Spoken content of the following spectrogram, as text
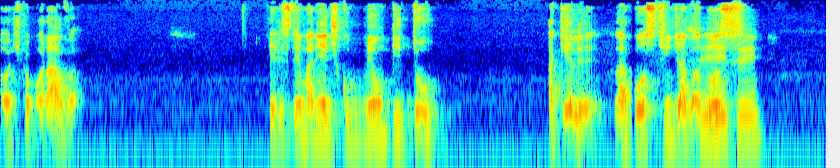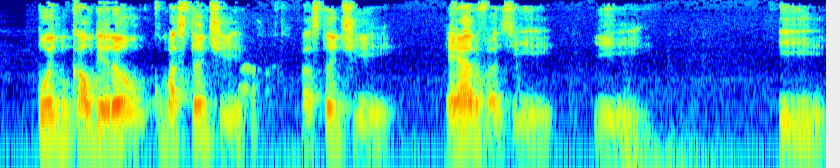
onde eu morava, eles têm mania de comer um pitu, aquele lagostim de água sim, doce. Sim. Põe num caldeirão com bastante, bastante ervas e, e, e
